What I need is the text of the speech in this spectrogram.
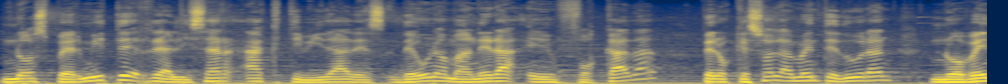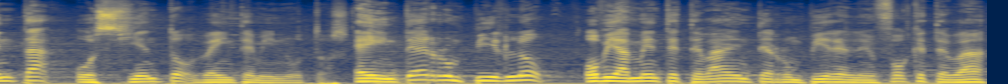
nos permite realizar actividades de una manera enfocada pero que solamente duran 90 o 120 minutos. E interrumpirlo obviamente te va a interrumpir el enfoque, te va a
